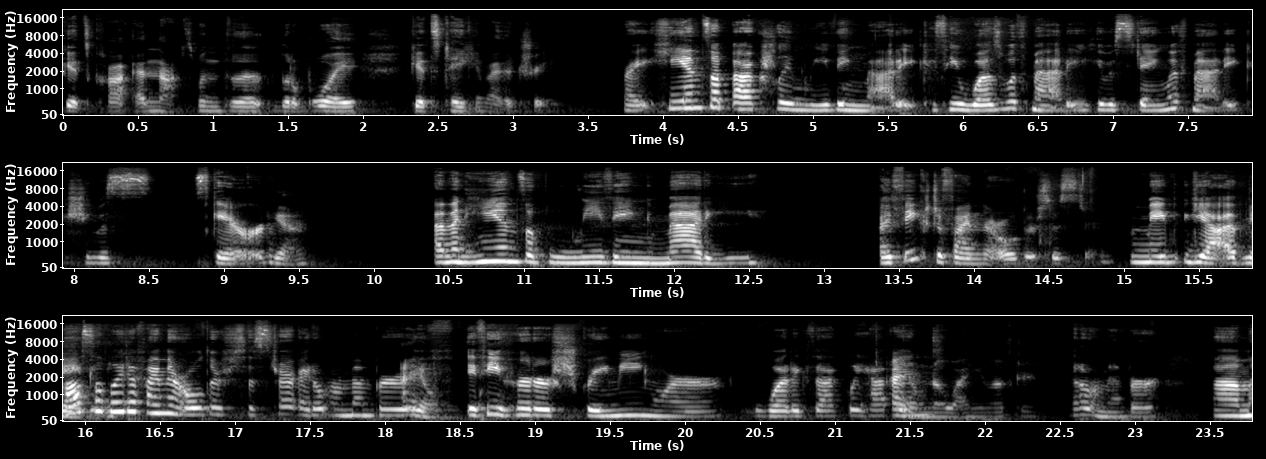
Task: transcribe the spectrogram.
gets caught, and that's when the little boy gets taken by the tree. Right. He ends up actually leaving Maddie because he was with Maddie. He was staying with Maddie because she was scared. Yeah, And then he ends up leaving Maddie. I think to find their older sister. Maybe, yeah, Maybe. possibly to find their older sister. I don't remember I if, don't- if he heard her screaming or what exactly happened. I don't know why he left her. I don't remember. Um,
